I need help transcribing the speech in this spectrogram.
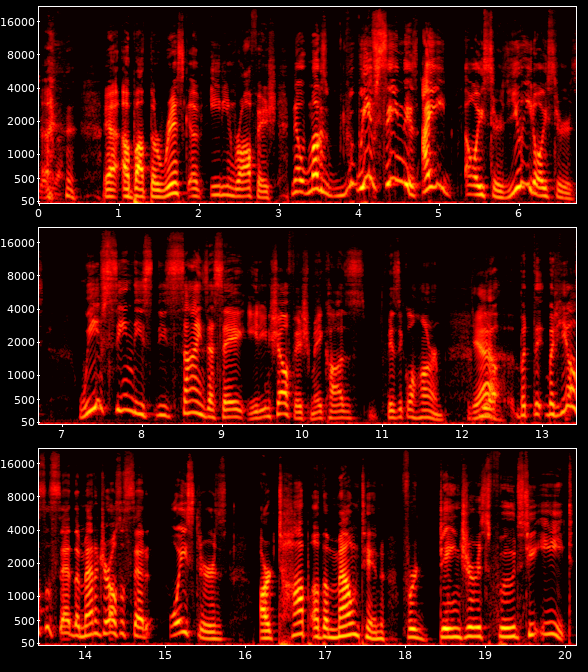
yeah, about the risk of eating raw fish. Now, Mugs, we've seen this. I eat oysters. You eat oysters. We've seen these these signs that say eating shellfish may cause physical harm. You Yeah. know, but the, but he also said the manager also said oysters are top of the mountain for dangerous foods to eat.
